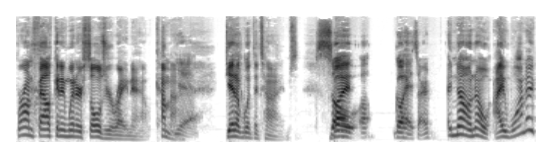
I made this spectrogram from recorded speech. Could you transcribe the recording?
We're on Falcon and Winter Soldier right now. Come on, yeah. get up with the times. So But- uh, go ahead, sorry. No, no, I want to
